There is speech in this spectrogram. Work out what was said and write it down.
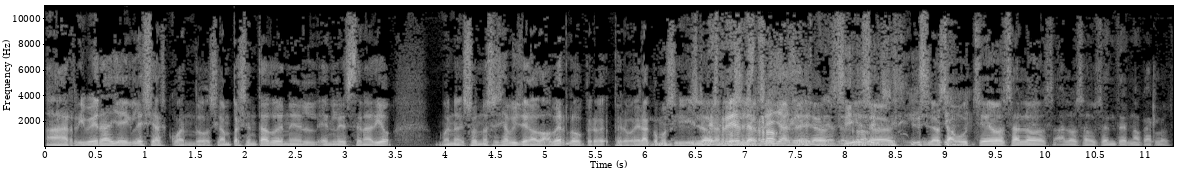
a Rivera y a Iglesias cuando se han presentado en el, en el escenario, bueno, eso no sé si habéis llegado a verlo, pero, pero era como si... Y los, y abucheos a los, a los ausentes, ¿no, Carlos?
